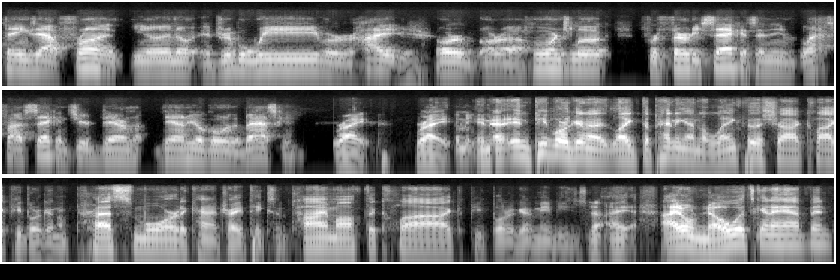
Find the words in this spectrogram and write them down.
things out front, you know, in a, a dribble weave or high yeah. or or a horns look for 30 seconds, and then last five seconds you're down downhill going to the basket. Right. Right. I mean, and, uh, and people are gonna like depending on the length of the shot clock, people are gonna press more to kind of try to take some time off the clock. People are gonna maybe I I don't know what's gonna happen.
